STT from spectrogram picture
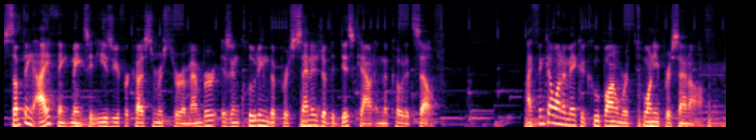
Something I think makes it easier for customers to remember is including the percentage of the discount in the code itself. I think I want to make a coupon worth 20% off.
